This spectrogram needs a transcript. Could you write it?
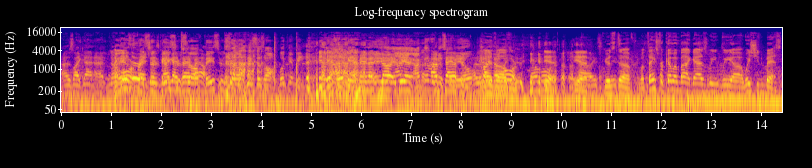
I was like, I, I, no I more, said, Francesco. I pace tap yourself, out. pace yourself. He says, "Oh, look at me." Look Yeah, look at me. That, no, like, I, I've never I'm missed a meal. I was like, no more. No more. Yeah, yeah. It's- Good stuff. Well, thanks for coming by, guys. We we uh, wish you the best.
